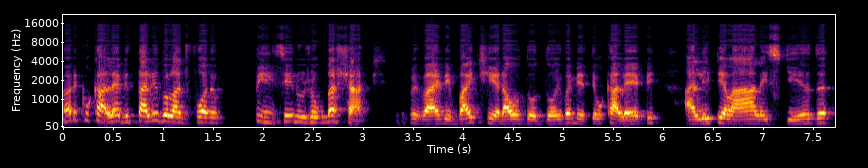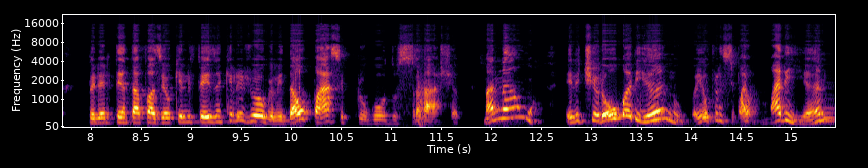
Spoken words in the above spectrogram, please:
na hora que o Caleb está ali do lado de fora, pensei no jogo da Chape. Ele vai tirar o Dodô e vai meter o Caleb ali pela ala esquerda para ele tentar fazer o que ele fez naquele jogo. Ele dá o passe para o gol do Sacha. Mas não, ele tirou o Mariano. Aí eu falei assim, Mariano?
